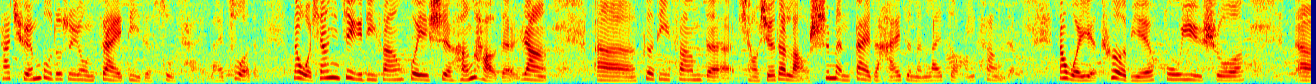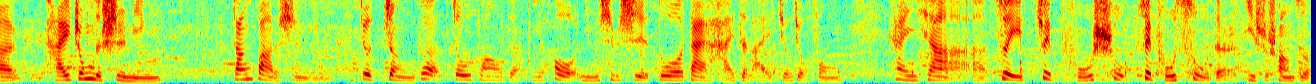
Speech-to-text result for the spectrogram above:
他全部都是用在地的素材来做的。那我相信这个地方会是很好的，让呃各地方的小学的老师们带着孩子们来走一趟的。那我也特别呼吁说，呃台中的市民。彰化的市民，就整个周遭的，以后你们是不是多带孩子来九九峰，看一下呃最最朴素、最朴素的艺术创作？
